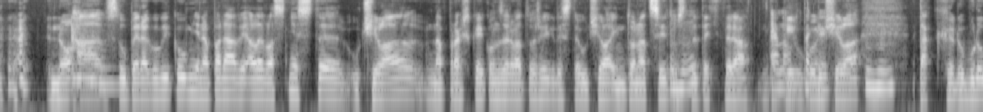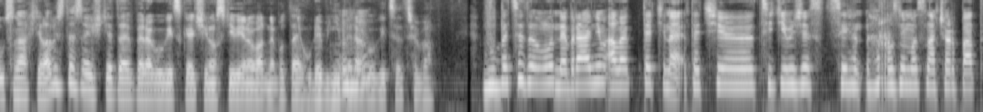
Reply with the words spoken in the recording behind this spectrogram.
no a s tou pedagogikou mě napadá, vy ale vlastně jste učila na Pražské konzervatoři, kde jste učila intonaci, to mm-hmm. jste teď teda taky ano, ukončila. Taky. Mm-hmm. Tak do budoucna chtěla byste se ještě té pedagogické činnosti věnovat, nebo té hudební mm-hmm. pedagogice třeba? Vůbec se tomu nebráním, ale teď ne. Teď eh, cítím, že chci hrozně moc načerpat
